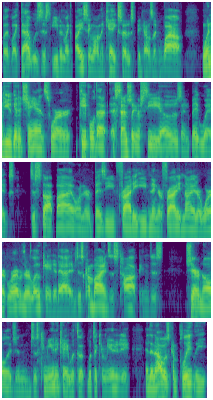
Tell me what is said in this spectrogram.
But like that was just even like icing on the cake, so to speak. I was like, wow. When do you get a chance where people that essentially are CEOs and bigwigs to stop by on their busy Friday evening or Friday night or where, wherever they're located at and just come by and just talk and just share knowledge and just communicate with the with the community. And then I was completely,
